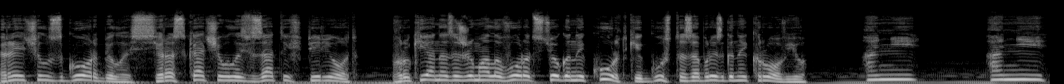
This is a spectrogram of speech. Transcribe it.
Рэйчел сгорбилась и раскачивалась взад и вперед. В руке она зажимала ворот стеганой куртки, густо забрызганной кровью. «Они... они...»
